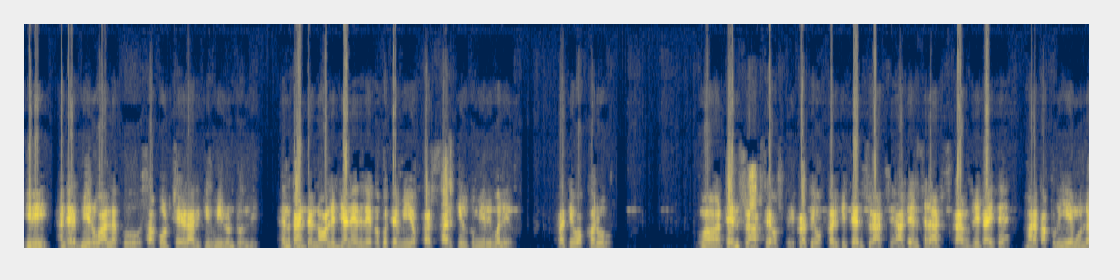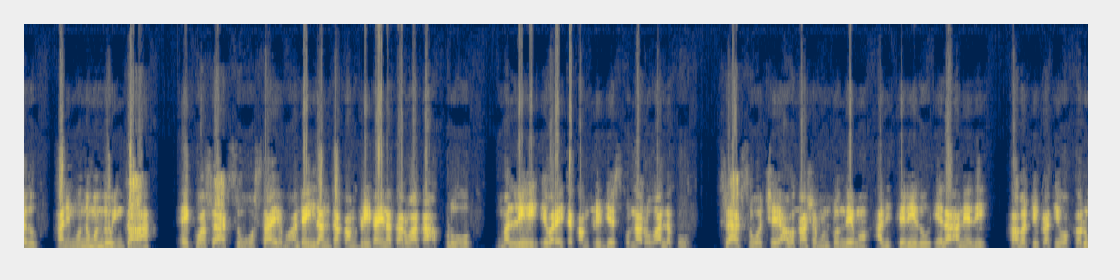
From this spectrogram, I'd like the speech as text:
ఇది. అంటే మీరు వాళ్ళకు సపోర్ట్ చేయడానికి వీలుంటుంది. ఎందుకంటే నాలెడ్జ్ అనేది లేకపోతే మీ యొక్క సర్కిల్కు మీరు ఇవ్వలేరు. ప్రతి ఒక్కరూ టెన్ స్లాట్సే వస్తాయి. ప్రతి ఒక్కరికి టెన్ స్లాట్సే. ఆ టెన్ స్లాట్స్ కంప్లీట్ అయితే మనకు అప్పుడు ఏముండదు కానీ ముందు ముందు ఇంకా ఎక్కువ స్లాట్స్ వస్తాయేమో. అంటే ఇదంతా కంప్లీట్ అయిన తర్వాత అప్పుడు మళ్ళీ ఎవరైతే కంప్లీట్ చేసుకున్నారో వాళ్ళకు స్లాట్స్ వచ్చే అవకాశం ఉంటుందేమో. అది తెలియదు ఎలా అనేది కాబట్టి ప్రతి ఒక్కరూ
